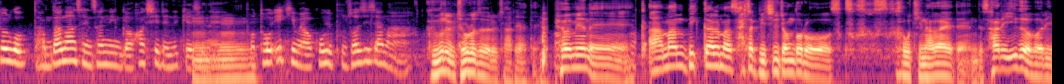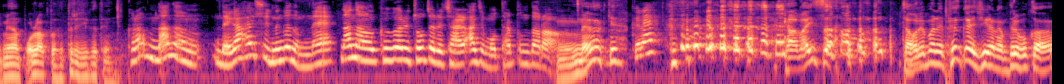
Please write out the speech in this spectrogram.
그리고 단단한 생선인 게 확실히 느껴지네. 음. 보통 익히면 고기 부서지잖아. 그거를 조절을 잘해야 돼. 표면에 까만 빛깔만 살짝 비칠 정도로 슥슥슥슥 하고 지나가야 돼. 근데 살이 익어버리면 볼락도 흐트러지거든. 그럼 나는 내가 할 수 있는 건 없네. 나는 그거를 조절을 잘 아직 못할 뿐더러. 음, 내가 할게. 그래? 가만 있어. 자, 오랜만에 평가의 시간 한번 들어볼까?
